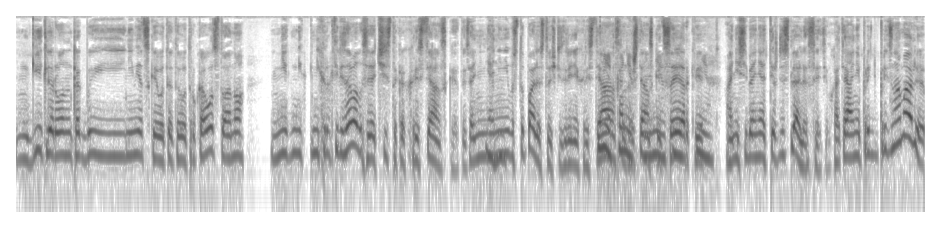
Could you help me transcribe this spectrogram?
Гитлер, он как бы и немецкое вот это вот руководство, оно не, не, не характеризовало себя чисто как христианское. То есть они, mm-hmm. они не выступали с точки зрения христианства, нет, конечно, христианской нет, церкви. Нет. Они себя не отождествляли с этим. Хотя они признавали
